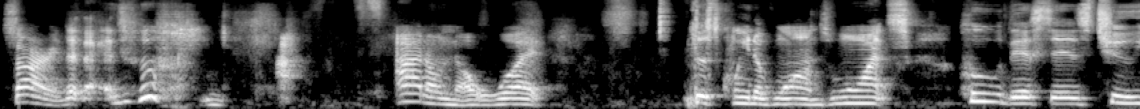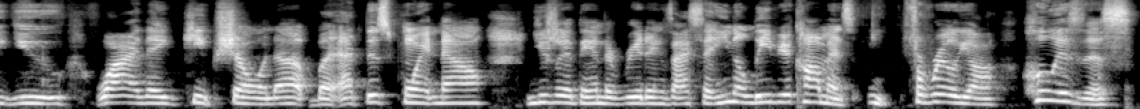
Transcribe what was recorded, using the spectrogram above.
Sorry, that, that I, I don't know what this Queen of Wands wants, who this is to you, why they keep showing up. But at this point now, usually at the end of readings, I say, you know, leave your comments. For real, y'all, who is this?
